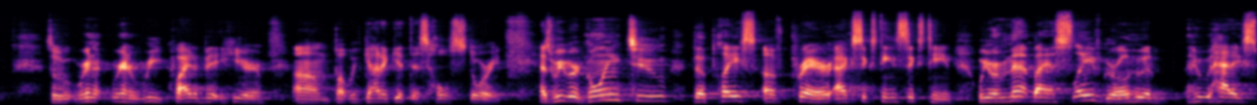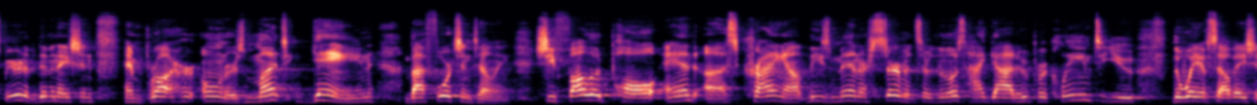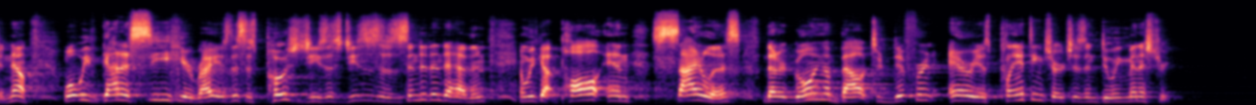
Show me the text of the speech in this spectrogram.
So we're to we're gonna read quite a bit here, um, but we've got to get this whole story. As we were going to the place of prayer, Acts 16 16, we were met by a slave girl who had who had a spirit of divination and brought her owners much gain by fortune telling. She followed Paul and us, crying out, These men are servants of the Most High God who proclaim to you the way of salvation. Now, what we've got to see here, right, is this is post Jesus. Jesus has ascended into heaven, and we've got Paul and Silas that are going about to different areas, planting churches and doing ministry.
